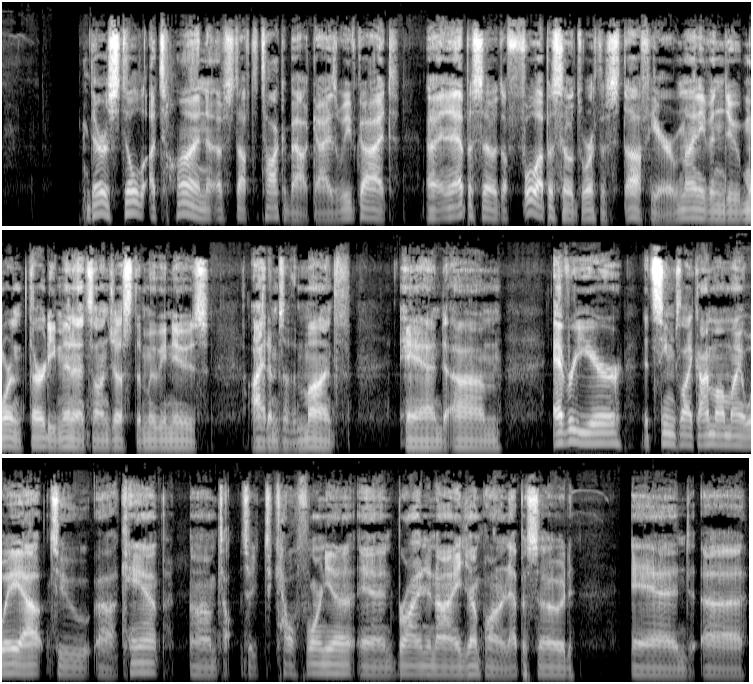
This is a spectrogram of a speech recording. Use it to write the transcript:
there is still a ton of stuff to talk about, guys. We've got uh, an episode, a full episode's worth of stuff here. We might even do more than 30 minutes on just the movie news items of the month. And um, every year, it seems like I'm on my way out to uh, camp um, to, to, to California, and Brian and I jump on an episode, and uh,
